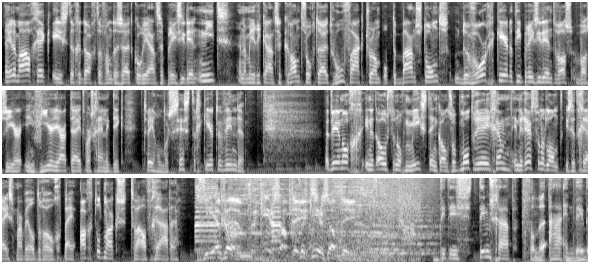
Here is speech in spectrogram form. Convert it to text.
Helemaal gek is de gedachte van de Zuid-Koreaanse president niet. Een Amerikaanse krant zocht uit hoe vaak Trump op de baan stond. De vorige keer dat hij president was, was hij er in vier jaar tijd waarschijnlijk dik 260 keer te vinden. Het weer nog. In het oosten nog mist en kans op motregen. In de rest van het land is het grijs, maar wel droog. Bij 8 tot max 12 graden. ZFM, verkeersupdate. verkeersupdate. Dit is Tim Schaap van de ANWB.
